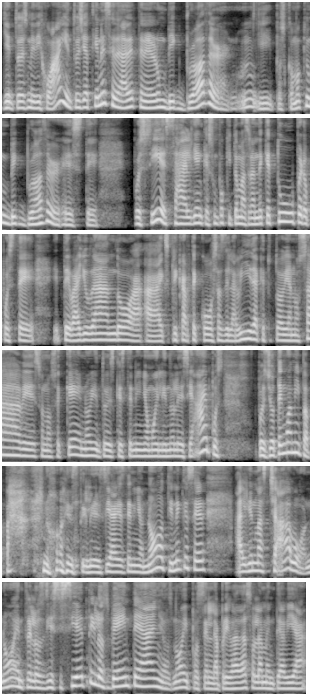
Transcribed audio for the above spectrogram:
y entonces me dijo, ay, entonces ya tienes edad de tener un Big Brother. Y pues como que un Big Brother, este, pues sí, es alguien que es un poquito más grande que tú, pero pues te, te va ayudando a, a, explicarte cosas de la vida que tú todavía no sabes o no sé qué, ¿no? Y entonces que este niño muy lindo le decía, ay, pues pues yo tengo a mi papá, ¿no? Este, le decía a este niño, no, tiene que ser alguien más chavo, ¿no? Entre los 17 y los 20 años, ¿no? Y pues en la privada solamente había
